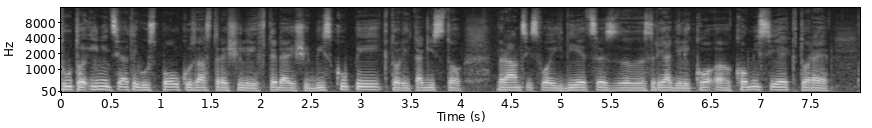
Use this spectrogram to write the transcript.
túto iniciatívu spolku zastrešili vtedajší biskupy, ktorí takisto v rámci svojich diecez zriadili komisie, ktoré E,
